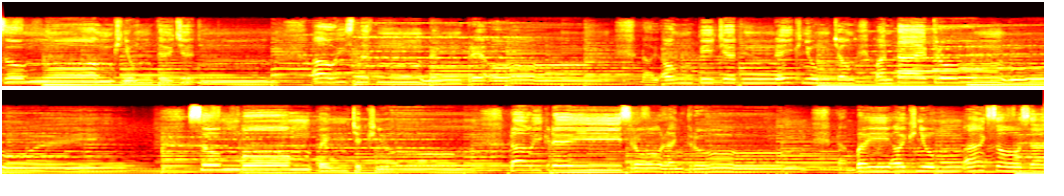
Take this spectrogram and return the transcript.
សូមនាំខ្ញុំទៅចិត្តឲ្យស្និទ្ធនឹងព្រះអង្គដោយអង្គពីចិត្តនៃខ្ញុំចង់បានតែទ្រង់មួយសូមបំពេញចិត្តខ្ញុំដោយក្តីស្រឡាញ់ទ្រង់ដើម្បីឲ្យខ្ញុំអាចសរសើរ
